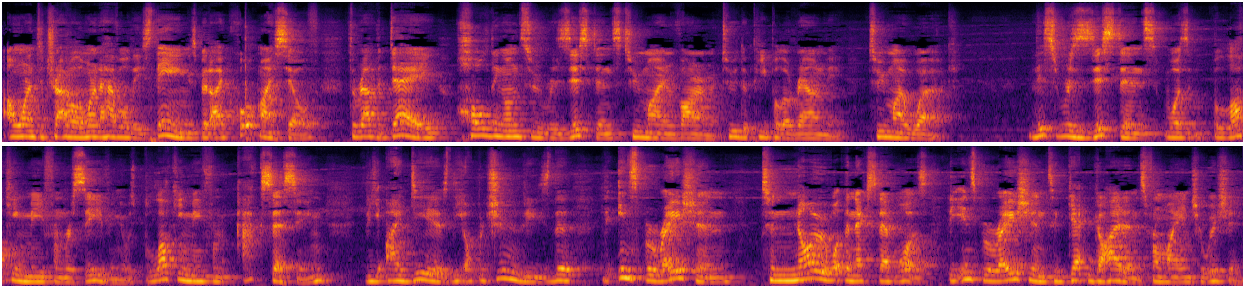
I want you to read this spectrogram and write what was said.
I wanted to travel. I wanted to have all these things, but I caught myself throughout the day holding on to resistance to my environment, to the people around me, to my work. This resistance was blocking me from receiving. It was blocking me from accessing the ideas, the opportunities, the, the inspiration to know what the next step was, the inspiration to get guidance from my intuition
